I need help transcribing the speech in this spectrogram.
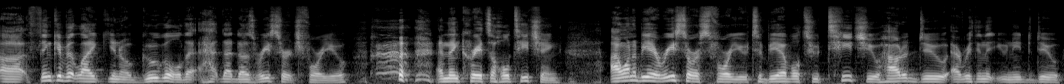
uh, think of it like you know Google that ha- that does research for you, and then creates a whole teaching. I want to be a resource for you to be able to teach you how to do everything that you need to do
